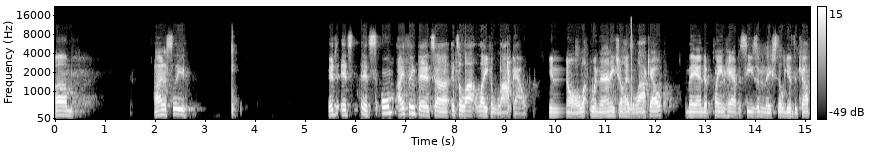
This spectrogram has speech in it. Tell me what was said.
Um, honestly, it's it's it's. Um, I think that it's uh it's a lot like a lockout. You know, when the NHL has a lockout and they end up playing half a season and they still give the cup,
